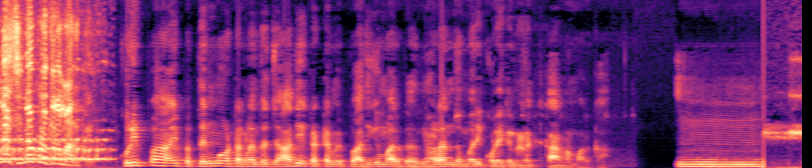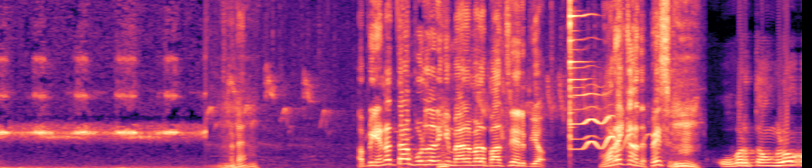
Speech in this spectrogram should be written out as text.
என்ன சின்ன பிள்ளைத்தனமா இருக்கு? குறிப்பாக இப்போ தென் மாவட்டங்களில் இந்த ஜாதிய கட்டமைப்பு அதிகமாக இருக்கிறதுனால இந்த மாதிரி கொலைகள் நடக்க காரணமாக இருக்கா? அப்படி என்னத்தான் பொழுது வரைக்கும் மேல மேல பார்த்துட்டே இருப்பியோ? முறைக்காத பேசு. ஒவ்வொருத்தவங்களும்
